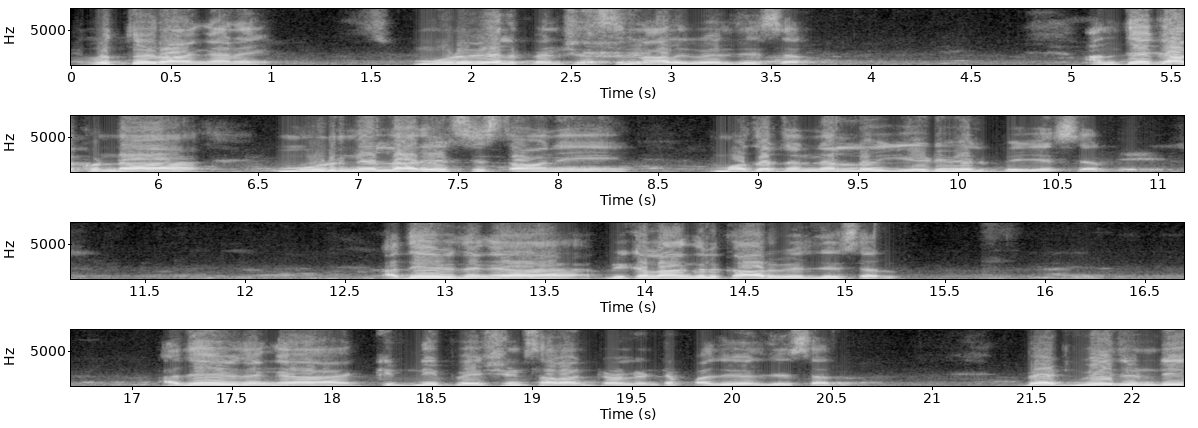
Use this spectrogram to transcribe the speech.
ప్రభుత్వం రాగానే మూడు వేల పెన్షన్స్ నాలుగు వేలు చేశారు. అంతేకాకుండా మూడు నెలలు అరేట్స్ ఇస్తామని మొదటి నెలలో ఏడు వేలు పే చేశారు. అదేవిధంగా వికలాంగులకు ఆరు వేలు చేశారు. అదేవిధంగా కిడ్నీ పేషెంట్స్ అలాంటి వాళ్ళు ఉంటే పదివేలు చేశారు. బెడ్ మీద ఉండి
